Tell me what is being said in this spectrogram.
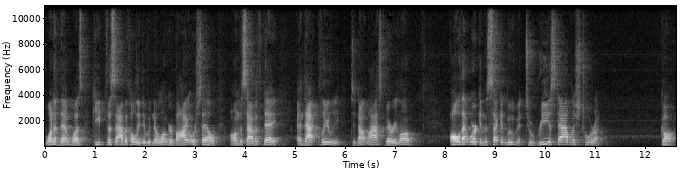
one of them was keep the Sabbath holy. They would no longer buy or sell on the Sabbath day. And that clearly did not last very long. All that work in the second movement to reestablish Torah, gone,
